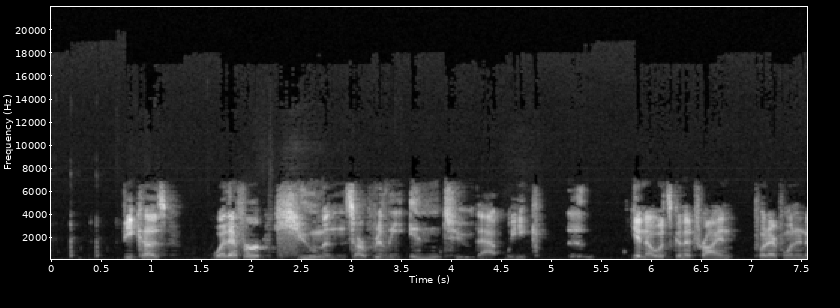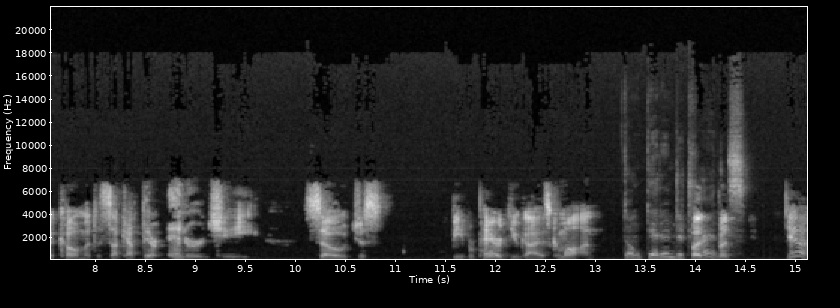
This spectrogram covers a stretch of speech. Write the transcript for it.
because whatever humans are really into that week, you know, it's going to try and put everyone in a coma to suck out their energy. So just be prepared, you guys. Come on. Don't get into trends. But, but yeah.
